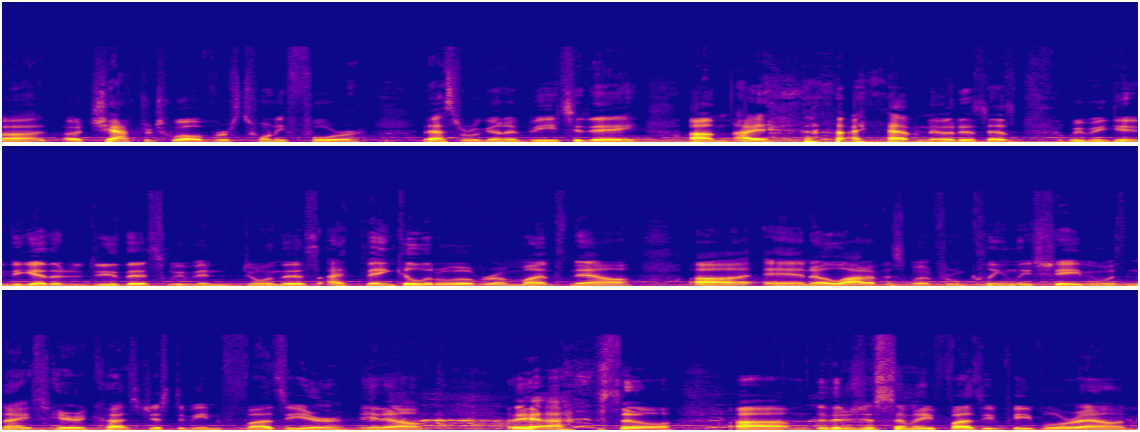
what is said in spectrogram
uh, uh chapter 12, verse 24. That's where we're going to be today. Um, I, I have noticed as we've been getting together to do this, we've been doing this, I think, a little over a month now, uh, and a lot of us went from cleanly shaven with nice haircuts just to being fuzzier, you know? yeah, so um, there's just so many fuzzy people around.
